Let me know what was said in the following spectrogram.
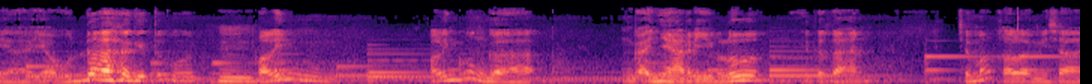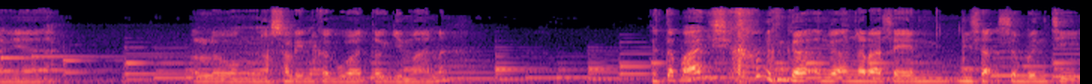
ya ya udah gitu. Hmm. paling paling gue nggak nggak nyari lu gitu kan. Cuma kalau misalnya lu ngeselin ke gue atau gimana tetap aja sih gue nggak nggak ngerasain bisa sebenci.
